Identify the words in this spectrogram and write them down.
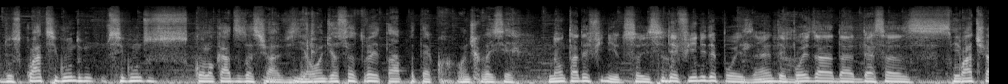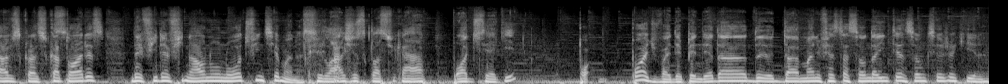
dos quatro segundo, segundos colocados das chaves. E né? aonde é essa outra etapa, Teco? Onde que vai ser? Não está definido, só se define depois, né? Depois da, da- dessas quatro chaves classificatórias, define a final no, no outro fim de semana. Se Lages classificar, pode ser aqui? Po- Pode, vai depender da, da, da manifestação da intenção que seja aqui, né?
